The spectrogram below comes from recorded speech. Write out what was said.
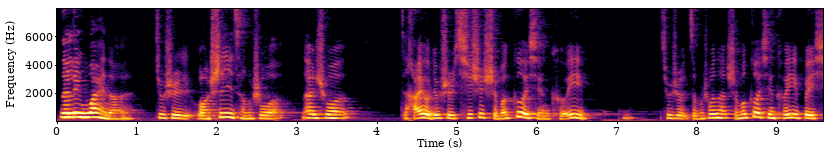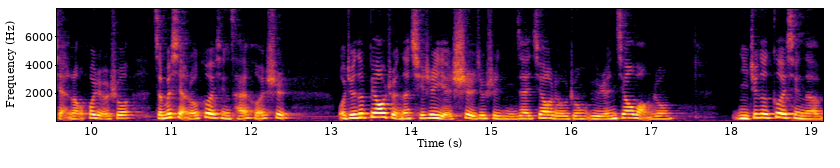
那另外呢，就是往深一层说，那说还有就是，其实什么个性可以，就是怎么说呢？什么个性可以被显露，或者说怎么显露个性才合适？我觉得标准呢，其实也是，就是你在交流中、与人交往中。你这个个性呢，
